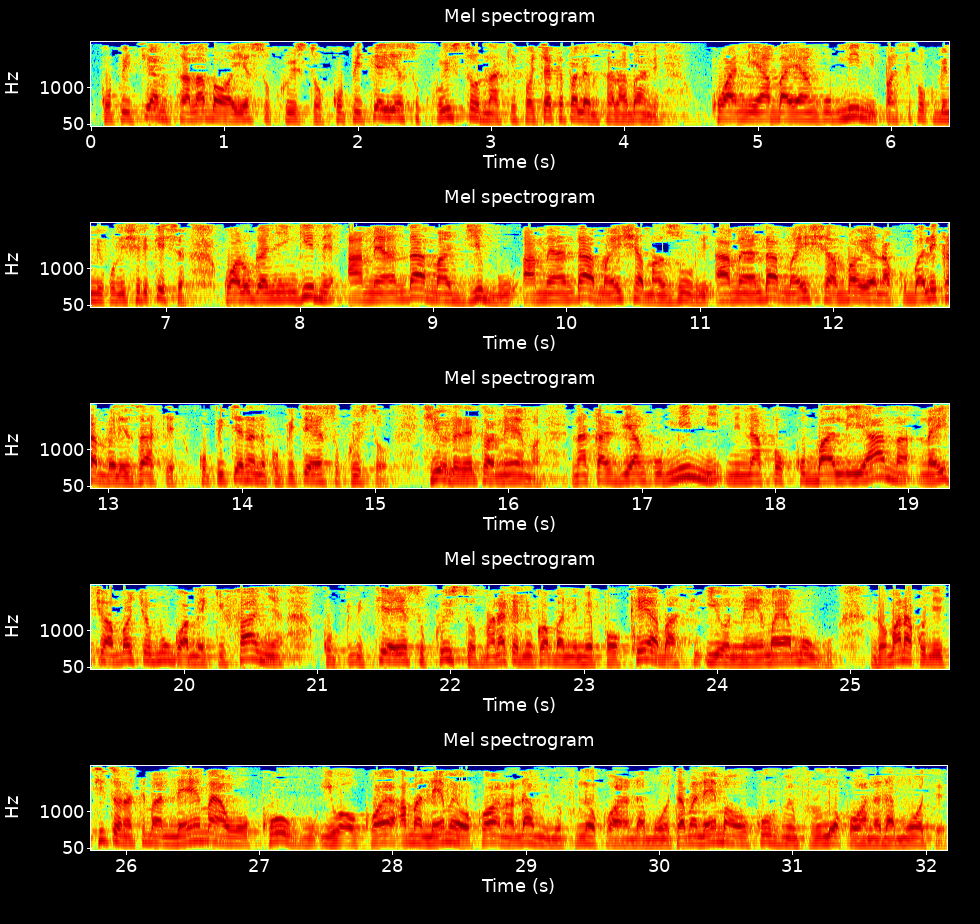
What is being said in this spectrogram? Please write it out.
kupitia msalaba wa yesu kristo kupitia yesu kristo na kifo chake pale msalabani kwa niaba yangu mimi pasipo mimi kunishirikisha. Kwa lugha nyingine ameandaa majibu ameandaa maisha mazuri ameandaa maisha ambayo yanakubalika mbele zake kupitia nani? Kupitia yesu kristo. Hiyo ndio inaitwa neema. Na kazi yangu mimi ninapokubaliana na hicho ambacho mungu amekifanya kupitia yesu kristo maanake ni kwamba nimepokea basi hiyo neema ya mungu. Ndio maana kwenye tito anasema neema ya uokovu ama neema ya uokoa wanadamu imefunuliwa kwa wanadamu wote ama neema ya uokovu imefunuliwa kwa wanadamu wote.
